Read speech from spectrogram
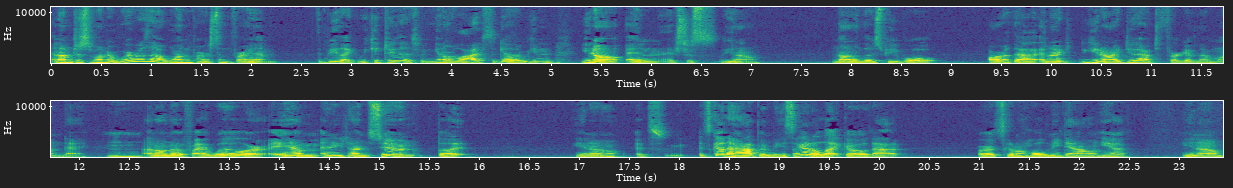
And I'm just wondering where was that one person for him to be like, we could do this. We can get our lives together. We can, you know. And it's just, you know, none of those people are that. And I, you know, I do have to forgive them one day. Mm-hmm. I don't know if I will or am anytime soon, but you know, it's it's got to happen because I got to let go of that or it's going to hold me down, Yeah. you know.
